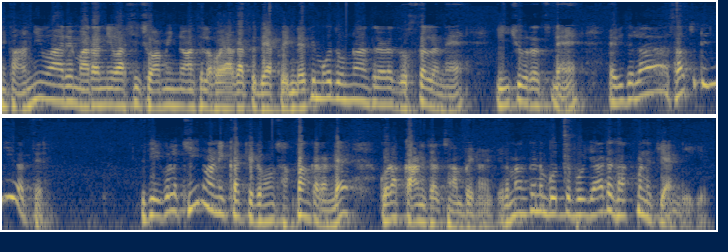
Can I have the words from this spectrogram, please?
මේක අනිවාර්යයෙන්ම අරණ්‍ය වාසී ස්වාමීන් වහන්සේලා හොයාගත්ත දෙයක් වෙන්න ඇති. මොකද උන්වහන්සේලාට දොස් කළා නැහැ. ඉන්ෂුරන්ස් නැහැ. ඇවිදලා සතුටින් ජීවත් වෙනවා. ඉතින් ඒගොල්ලෝ කියනවා අනික් කට්ටියට මොන් සක්මන් කරන්න ගොඩක් කාණිසත් සම්පේනවා කියලා. මම කියන බුද්ධ පූජාවට සක්මන කියන්නේ කියලා.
